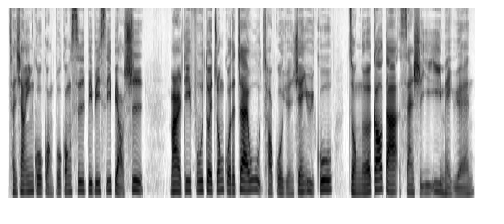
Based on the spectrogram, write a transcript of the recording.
曾向英国广播公司 BBC 表示，马尔地夫对中国的债务超过原先预估，总额高达三十一亿美元。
